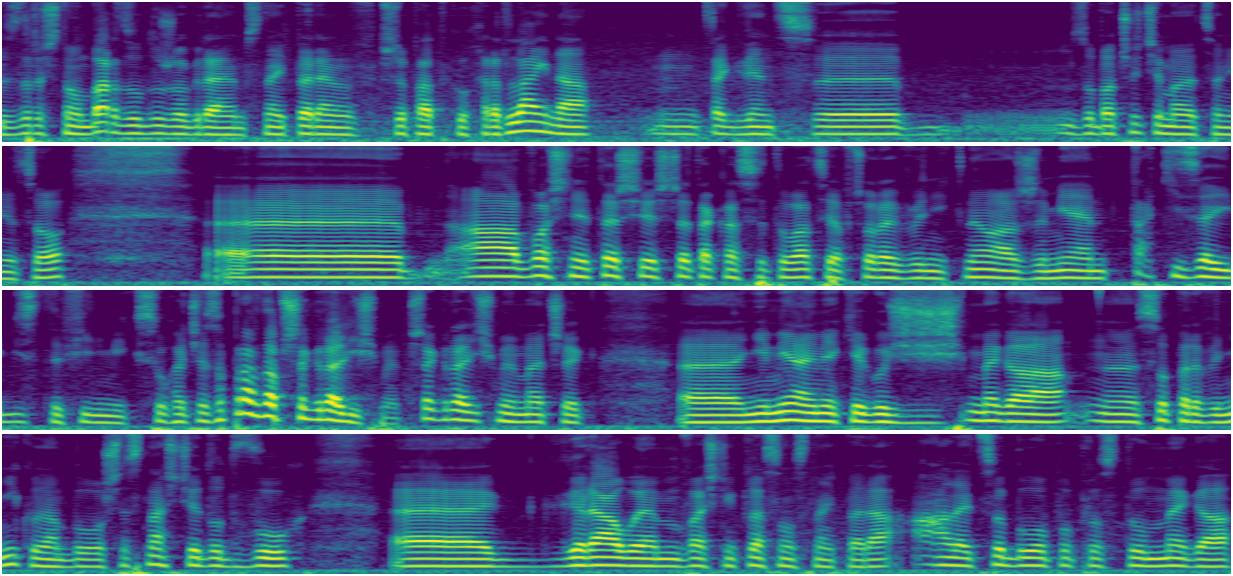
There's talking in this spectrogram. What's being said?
zresztą bardzo dużo grałem snajperem w przypadku Hardline'a, mm, tak więc e, zobaczycie małe co nieco. E, a właśnie też jeszcze taka sytuacja wczoraj wyniknęła, że miałem taki zajebisty filmik. Słuchajcie, co prawda przegraliśmy, przegraliśmy meczyk, e, nie miałem jakiegoś mega e, super wyniku, tam było 16 do 2, grałem właśnie klasą snajpera, ale co było po prostu mega,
